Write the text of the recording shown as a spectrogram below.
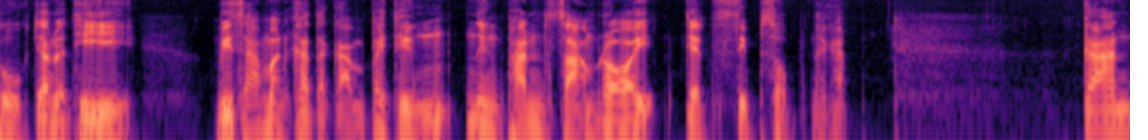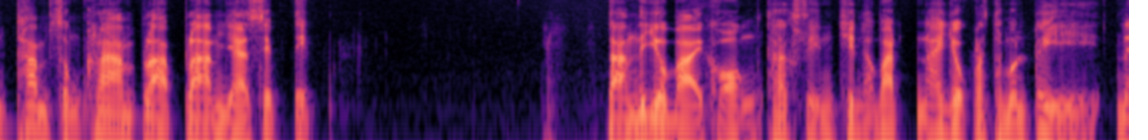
ถูกเจ้าหน้าที่ วิสามันฆาตกรรมไปถึง 1,370 ศพนะครับ การทำสงครามปราบปรามยาเสพติด ตามนโยบายของทักษิณชินวัตรนายกรัฐมนตรีใน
